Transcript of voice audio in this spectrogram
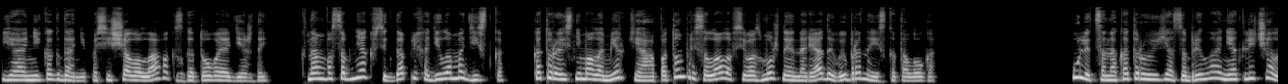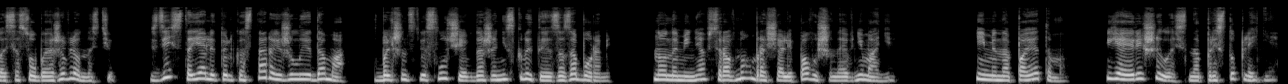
Я никогда не посещала лавок с готовой одеждой, к нам в особняк всегда приходила модистка, которая снимала мерки, а потом присылала всевозможные наряды, выбранные из каталога. Улица, на которую я забрела, не отличалась особой оживленностью. Здесь стояли только старые жилые дома, в большинстве случаев даже не скрытые за заборами. Но на меня все равно обращали повышенное внимание. Именно поэтому я и решилась на преступление.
